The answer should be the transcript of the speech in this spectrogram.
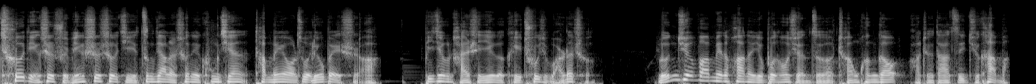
车顶是水平式设计，增加了车内空间，它没有做溜背式啊，毕竟还是一个可以出去玩的车。轮圈方面的话呢，有不同选择，长宽高啊，这个大家自己去看吧。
